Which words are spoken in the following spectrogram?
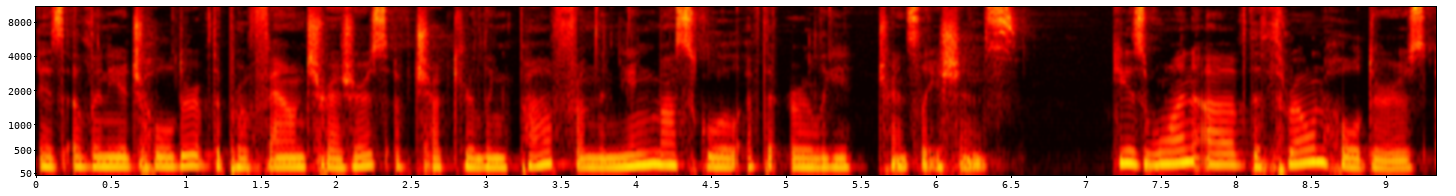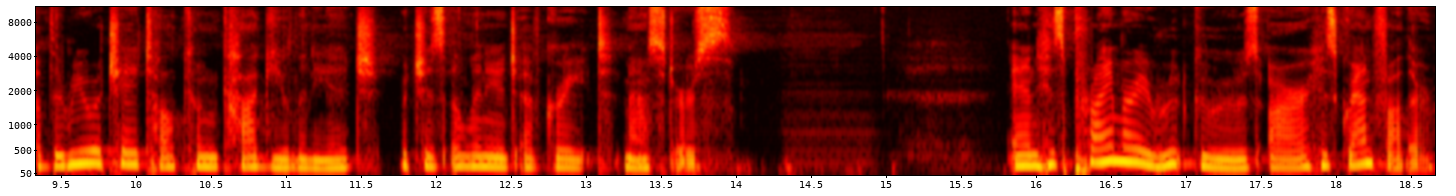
is a lineage holder of the profound treasures of Chogyur Lingpa from the Nyingma school of the early translations. He is one of the throne holders of the Riwoche Taklung Kagyu lineage, which is a lineage of great masters. And his primary root gurus are his grandfather,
